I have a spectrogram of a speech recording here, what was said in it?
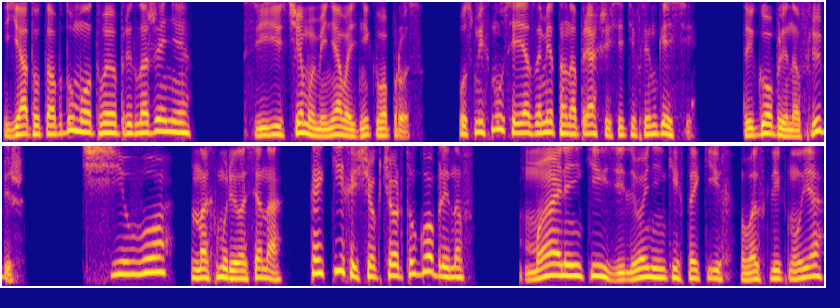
я тут обдумал твое предложение, в связи с чем у меня возник вопрос. Усмехнулся я заметно напрягшись эти флингесси. Ты гоблинов любишь? Чего? Нахмурилась она. Каких еще к черту гоблинов? Маленьких, зелененьких таких, воскликнул я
